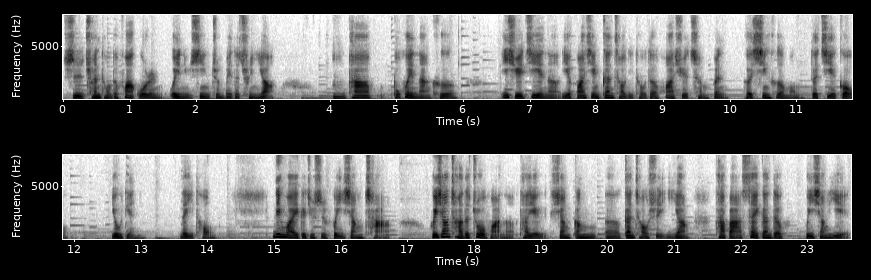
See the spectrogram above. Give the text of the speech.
是传统的法国人为女性准备的春药，嗯，它不会难喝。医学界呢也发现甘草里头的化学成分和性荷尔蒙的结构有点雷同。另外一个就是茴香茶，茴香茶的做法呢，它也像刚呃甘草水一样，它把晒干的茴香叶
